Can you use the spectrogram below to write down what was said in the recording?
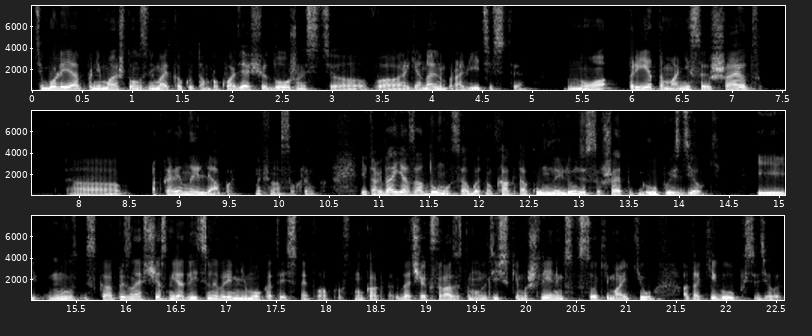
Тем более я понимаю, что он занимает какую-то там руководящую должность э, в региональном правительстве. Но при этом они совершают э, откровенные ляпы на финансовых рынках. И тогда я задумался об этом, как так умные люди совершают глупые сделки. И, ну, признаюсь честно, я длительное время не мог ответить на этот вопрос. Ну как так? Да? Человек с развитым аналитическим мышлением, с высоким IQ, а такие глупости делает.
